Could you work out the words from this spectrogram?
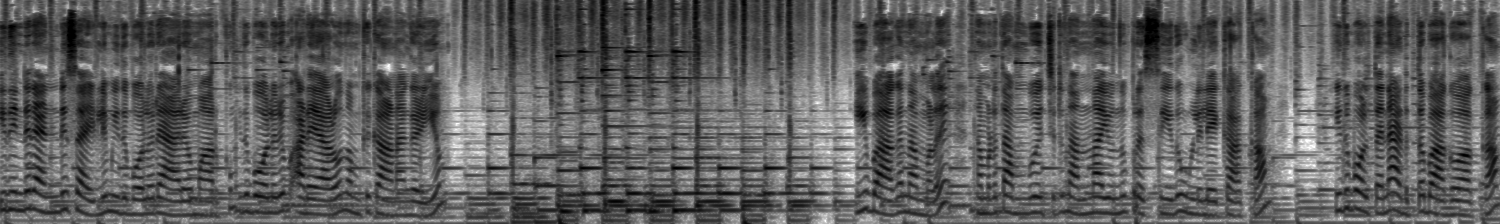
ഇതിന്റെ രണ്ട് സൈഡിലും ഇതുപോലെ ഒരു ആരോ മാർക്കും ഇതുപോലൊരു അടയാളവും നമുക്ക് കാണാൻ കഴിയും. ഈ ഭാഗം നമ്മൾ നമ്മുടെ തമ്പ് വെച്ചിട്ട് നന്നായി ഒന്ന് പ്രസ് ചെയ്ത് ഉള്ളിലേക്ക് ആക്കാം. ഇതുപോലെ തന്നെ അടുത്ത ഭാഗം ആക്കാം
